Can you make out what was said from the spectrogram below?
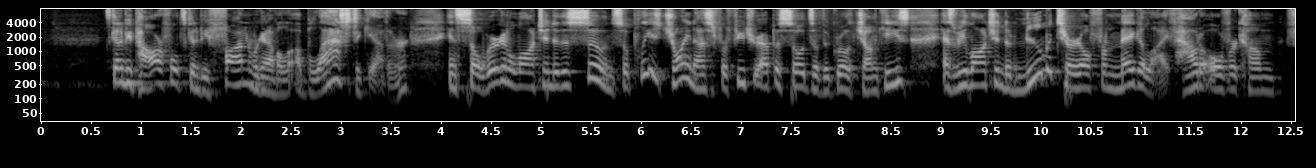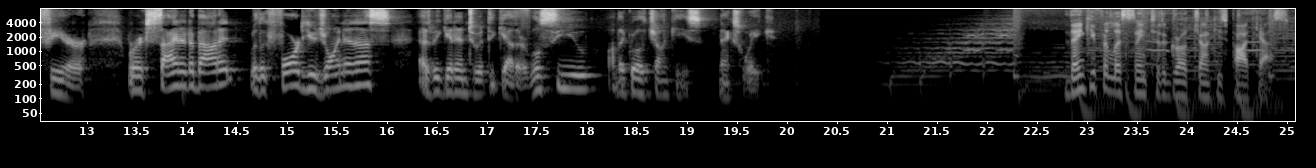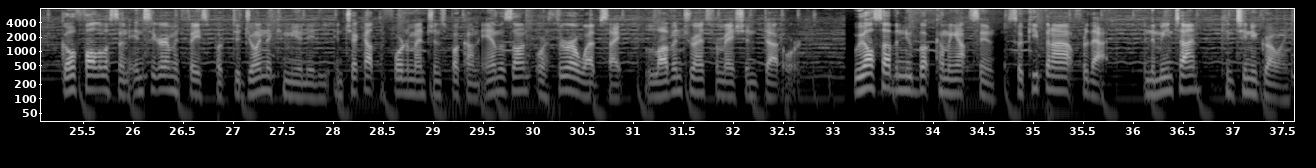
It's going to be powerful. It's going to be fun. We're going to have a, a blast together. And so we're going to launch into this soon. So please join us for future episodes of the Growth Junkies as we launch into new material from Mega Life, how to overcome fear. We're excited about it. We look forward to you joining us as we get into it together. We'll see you on the Growth Junkies next week. Thank you for listening to the Growth Junkies podcast. Go follow us on Instagram and Facebook to join the community and check out the Four Dimensions book on Amazon or through our website, loveandtransformation.org. We also have a new book coming out soon, so keep an eye out for that. In the meantime, continue growing.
